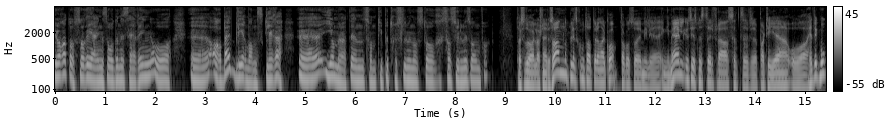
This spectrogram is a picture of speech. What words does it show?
gjør at også regjeringens organisering og uh, arbeid blir vanskeligere uh, i å møte en sånn type trussel vi nå står sannsynligvis overfor. Takk skal du ha, Lars Nehru Sand, politisk kommentator i NRK. Takk også Emilie Enger justisminister fra Senterpartiet, og Hedvig Mo,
